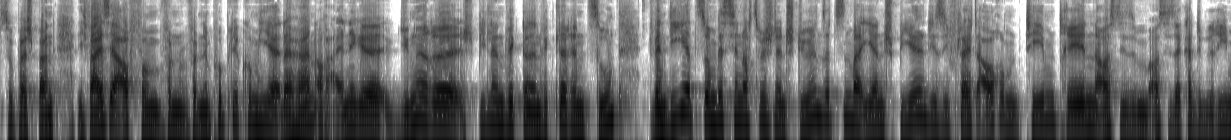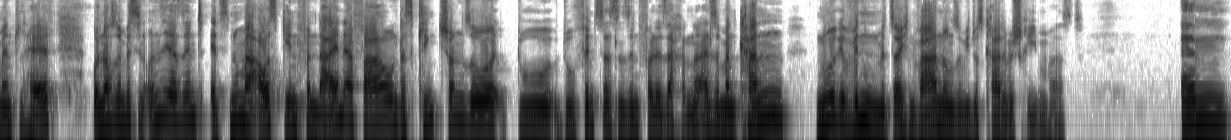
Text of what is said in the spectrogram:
Super spannend. Ich weiß ja auch vom, von, von dem Publikum hier, da hören auch einige jüngere Spielentwickler und Entwicklerinnen zu. Wenn die jetzt so ein bisschen noch zwischen den Stühlen sitzen bei ihren Spielen, die sich vielleicht auch um Themen drehen aus diesem, aus dieser Kategorie Mental Health und noch so ein bisschen unsicher sind, jetzt nur mal ausgehend von deinen Erfahrungen, das klingt schon so, du, du findest das eine sinnvolle Sache, ne? Also man kann nur gewinnen mit solchen Warnungen, so wie du es gerade beschrieben hast. Ähm,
